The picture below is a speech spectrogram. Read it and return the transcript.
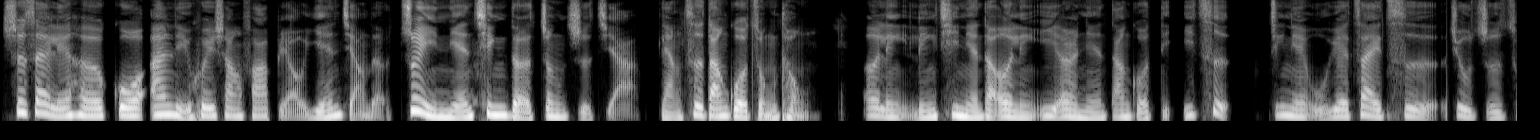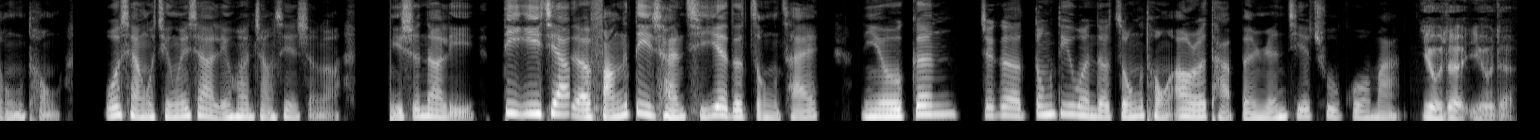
是在联合国安理会上发表演讲的最年轻的政治家。两次当过总统，二零零七年到二零一二年当过第一次，今年五月再次就职总统。我想请问一下林焕昌先生啊。你是那里第一家的房地产企业的总裁，你有跟这个东帝汶的总统奥尔塔本人接触过吗？有的，有的。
